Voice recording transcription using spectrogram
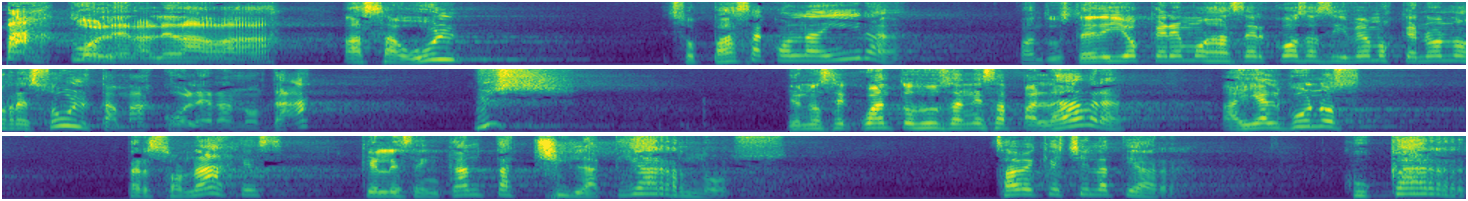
Más cólera le daba a Saúl. Eso pasa con la ira. Cuando usted y yo queremos hacer cosas y vemos que no nos resulta, más cólera nos da. Yo no sé cuántos usan esa palabra. Hay algunos personajes que les encanta chilatearnos. ¿Sabe qué es chilatear? Cucar.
